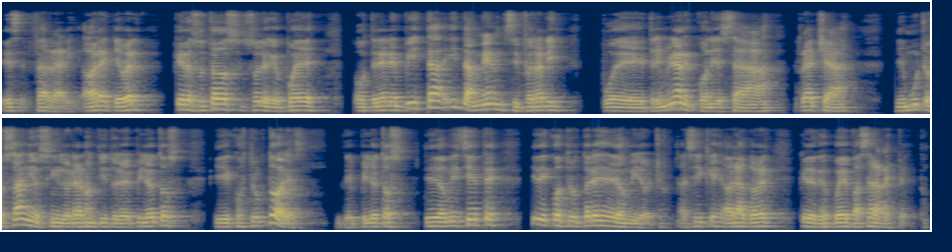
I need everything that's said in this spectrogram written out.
es Ferrari. Ahora hay que ver qué resultados son los que puede obtener en pista y también si Ferrari puede terminar con esa racha de muchos años sin lograr un título de pilotos y de constructores, de pilotos de 2007 y de constructores de 2008. Así que habrá que ver qué es lo que puede pasar al respecto.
